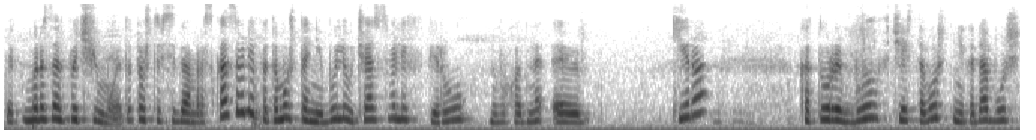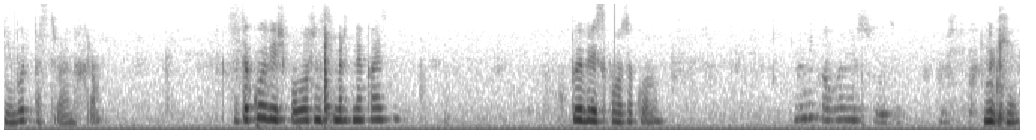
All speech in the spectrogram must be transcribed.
Так мы знаем почему. Это то, что всегда нам рассказывали, потому что они были, участвовали в Перу на выходные, э, Кира, который был в честь того, что никогда больше не будет построен храм. За такую вещь положена смертная казнь по еврейскому закону. Ну, никого не судят. Окей.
